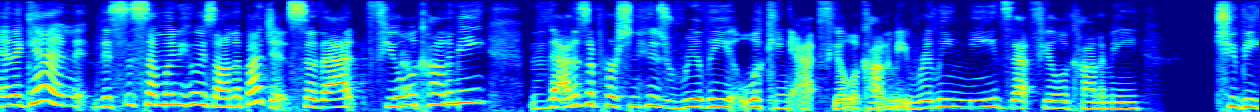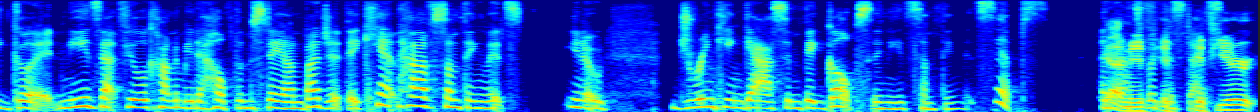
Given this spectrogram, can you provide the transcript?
And again, this is someone who is on a budget. So that fuel economy, that is a person who's really looking at fuel economy, really needs that fuel economy to be good, needs that fuel economy to help them stay on budget. They can't have something that's, you know, drinking gas in big gulps. They need something that sips. And yeah, I mean, if, if, if you're,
